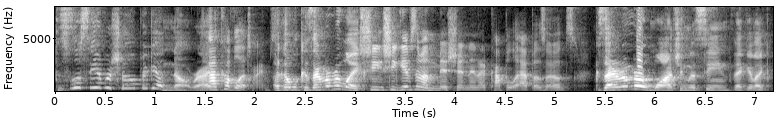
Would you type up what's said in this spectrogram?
does Lucy ever show up again? No, right? A couple of times. A couple because I remember like She she gives him a mission in a couple of episodes. because I remember watching the scene thinking like,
